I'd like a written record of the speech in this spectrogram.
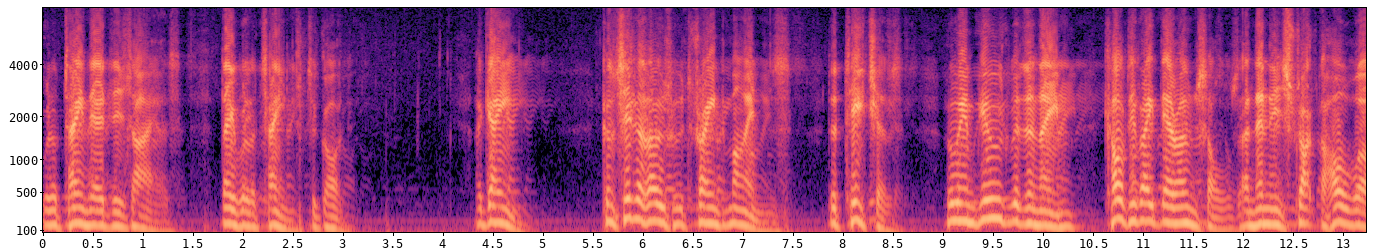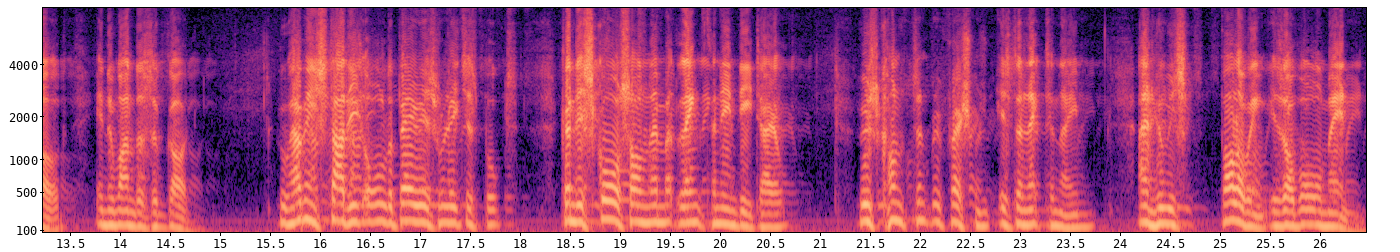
will obtain their desires. They will attain to God. Again, consider those who trained minds, the teachers, who imbued with the name cultivate their own souls and then instruct the whole world in the wonders of God, who having studied all the various religious books can discourse on them at length and in detail, whose constant refreshment is the nectar name, and whose following is of all men,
